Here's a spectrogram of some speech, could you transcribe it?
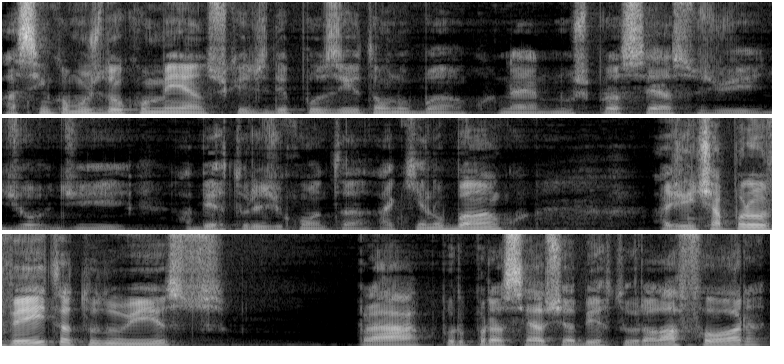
assim como os documentos que eles depositam no banco, né, nos processos de, de, de abertura de conta aqui no banco. A gente aproveita tudo isso para o pro processo de abertura lá fora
